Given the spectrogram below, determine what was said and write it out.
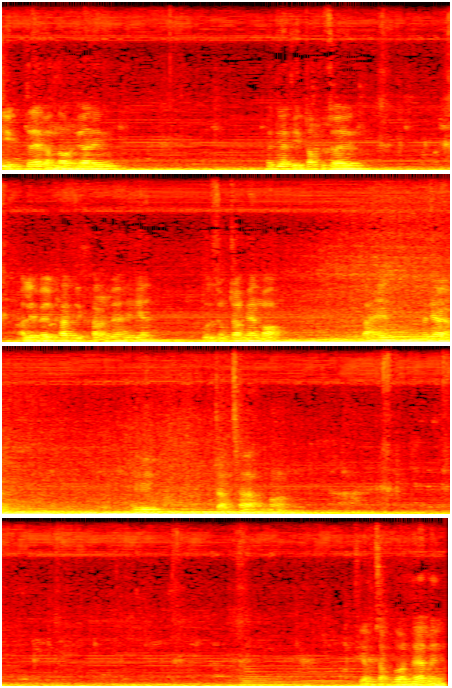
chỉ thế còn nó hiện đến. À, cái kia thì trong chơi ở level khác thì khác rồi hay điên sử dụng trong hiện mỏ và hiện cái kia thì chẳng xa, mà. Thì em chọc luôn đấy mình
